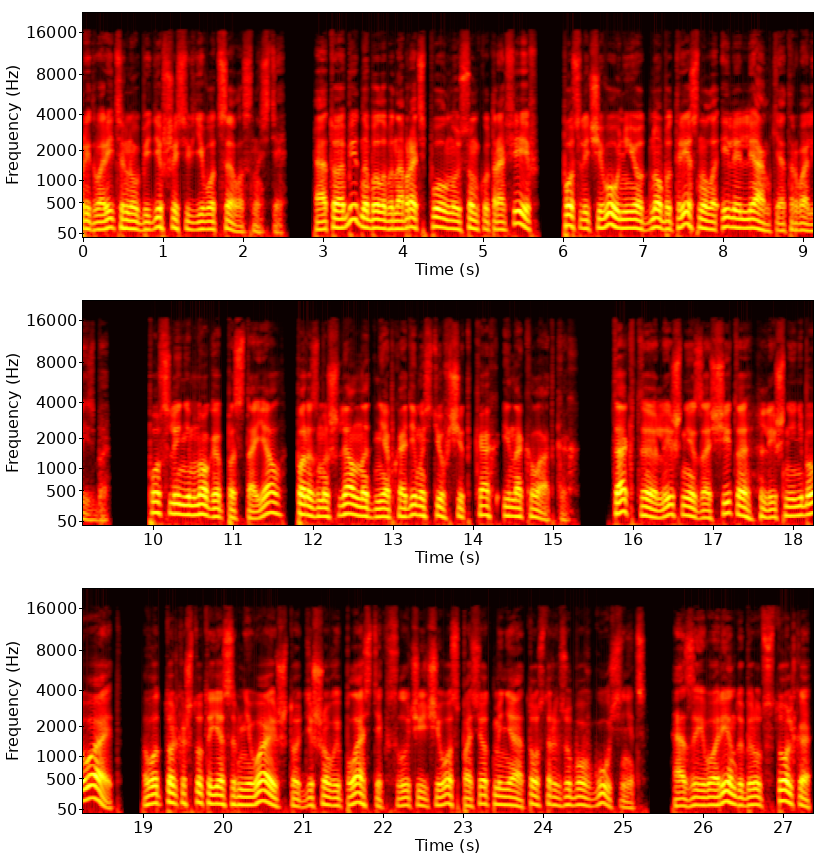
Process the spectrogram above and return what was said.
предварительно убедившись в его целостности. А то обидно было бы набрать полную сумку трофеев, после чего у нее дно бы треснуло или лямки оторвались бы. После немного постоял, поразмышлял над необходимостью в щитках и накладках. Так-то лишняя защита лишней не бывает. Вот только что-то я сомневаюсь, что дешевый пластик в случае чего спасет меня от острых зубов гусениц, а за его аренду берут столько,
